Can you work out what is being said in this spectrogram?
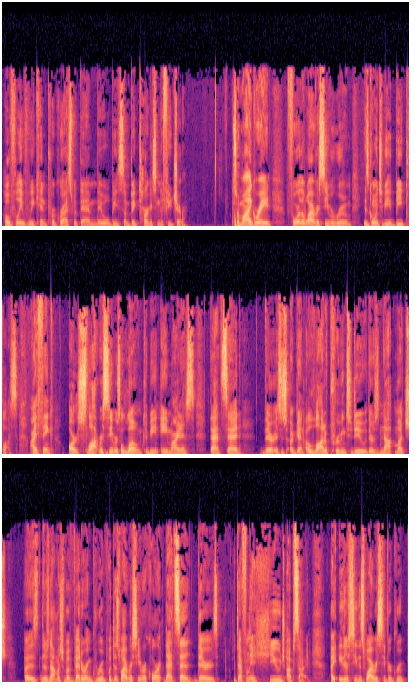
hopefully, if we can progress with them, they will be some big targets in the future. So my grade for the wide receiver room is going to be a B plus. I think our slot receivers alone could be an A minus. That said, there is just, again a lot of proving to do. There's not much. Uh, there's not much of a veteran group with this wide receiver core. That said, there's definitely a huge upside. I either see this wide receiver group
